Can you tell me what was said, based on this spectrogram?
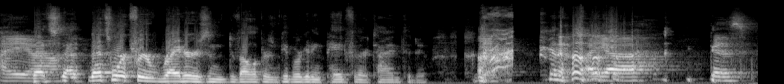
I uh, That's that, that's work for writers and developers and people who are getting paid for their time to do. yeah. You know? I uh, because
